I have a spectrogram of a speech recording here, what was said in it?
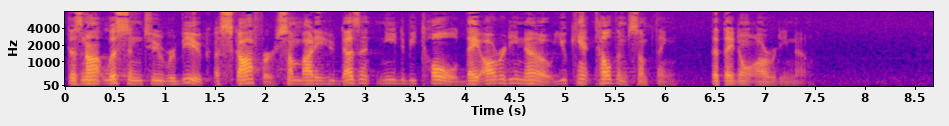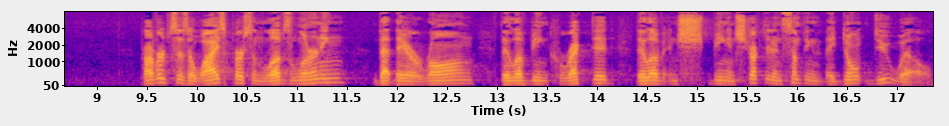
does not listen to rebuke. A scoffer, somebody who doesn't need to be told. They already know. You can't tell them something that they don't already know. Proverbs says a wise person loves learning that they are wrong. They love being corrected. They love being instructed in something that they don't do well.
